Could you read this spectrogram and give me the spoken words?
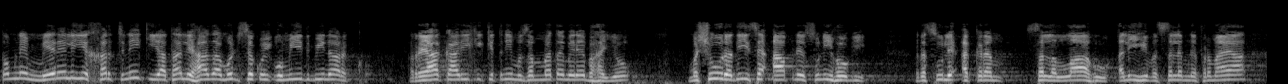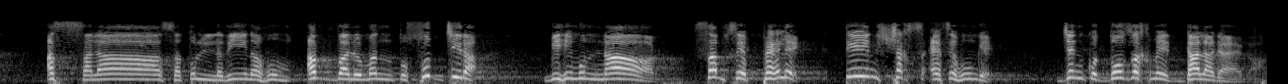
تم نے میرے لیے خرچ نہیں کیا تھا، لہذا مجھ سے کوئی امید بھی نہ رکھو۔ ریاکاری کی کتنی مذمت ہے میرے بھائیوں۔ مشہور حدیث ہے، آپ نے سنی ہوگی۔ رسول اکرم صلی اللہ علیہ وسلم نے فرمایا الذین هم اول من تسجر بهم النار۔ سب سے پہلے تین شخص ایسے ہوں گے جن کو دوزخ میں ڈالا جائے گا۔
